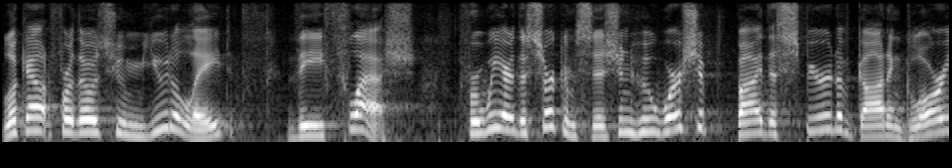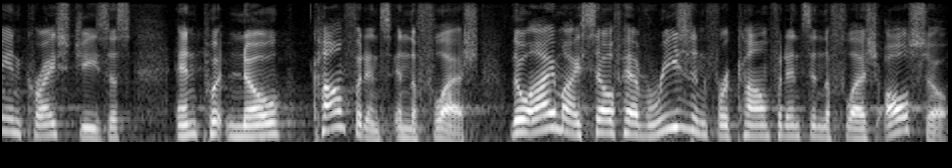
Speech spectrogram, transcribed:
look out for those who mutilate the flesh. For we are the circumcision who worship by the Spirit of God and glory in Christ Jesus and put no confidence in the flesh, though I myself have reason for confidence in the flesh also.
